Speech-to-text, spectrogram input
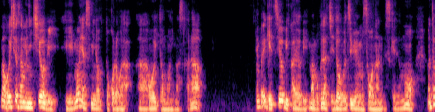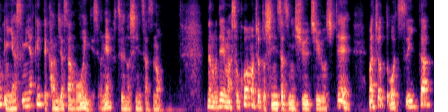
まあ、お医者さんも日曜日も休みのところが多いと思いますから、やっぱり月曜日、火曜日、まあ僕たち動物病院もそうなんですけれども、まあ、特に休み明けって患者さん多いんですよね。普通の診察の。なので、まあそこはまあちょっと診察に集中をして、まあちょっと落ち着いた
